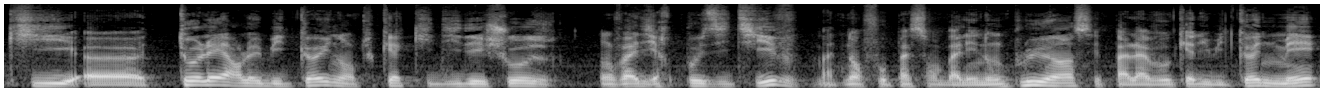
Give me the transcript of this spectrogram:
qui euh, tolère le Bitcoin, en tout cas qui dit des choses, on va dire positives. Maintenant, faut pas s'emballer non plus, hein, c'est pas l'avocat du Bitcoin, mais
